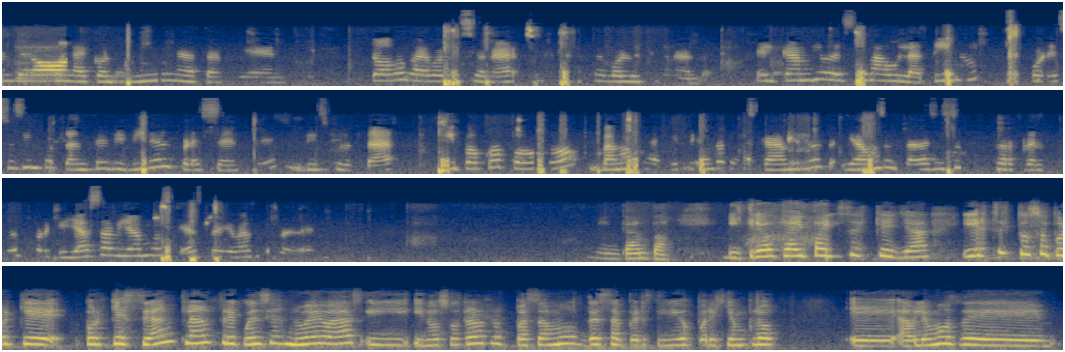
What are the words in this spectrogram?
con la economía también todo va a evolucionar, evolucionando. El cambio es paulatino, por eso es importante vivir el presente, disfrutar y poco a poco vamos a ir viendo los cambios y vamos a estar así sorprendidos porque ya sabíamos que esto iba a suceder. Me encanta. Y creo que hay países que ya, y es chistoso porque, porque se anclan frecuencias nuevas y, nosotros los pasamos desapercibidos. Por ejemplo, eh, hablemos de,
